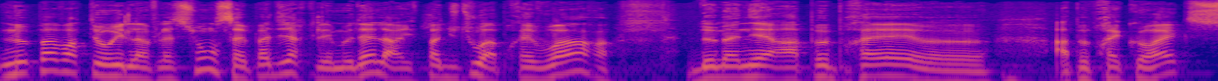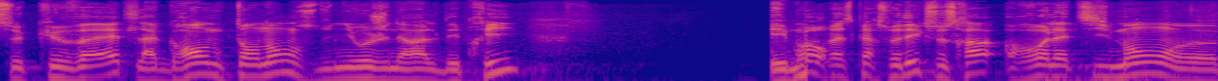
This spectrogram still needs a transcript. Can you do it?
ne pas avoir de théorie de l'inflation, ça ne veut pas dire que les modèles n'arrivent pas du tout à prévoir de manière à peu près, euh, à peu près correcte ce que va être la grande tendance du niveau général des prix. Et moi, Bon. je reste persuadé que ce sera relativement. euh,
